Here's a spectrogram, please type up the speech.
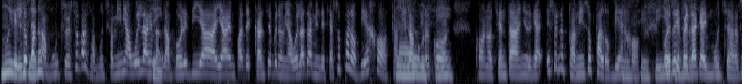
Muy bien, eso claro. pasa mucho, eso pasa mucho. A mí mi abuela, la, pobre tía ya en paz descanse, pero mi abuela también decía, eso es para los viejos. También la mujer con con 80 años, decía, eso no es para mí, eso es para los viejos. Pues es verdad que hay muchas.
